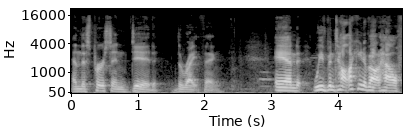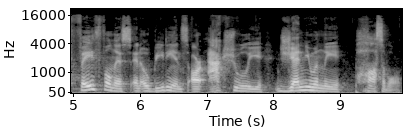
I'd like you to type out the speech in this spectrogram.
and this person did the right thing. And we've been talking about how faithfulness and obedience are actually genuinely possible.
